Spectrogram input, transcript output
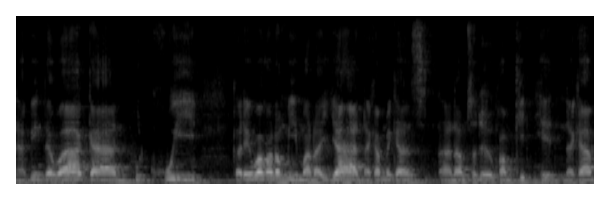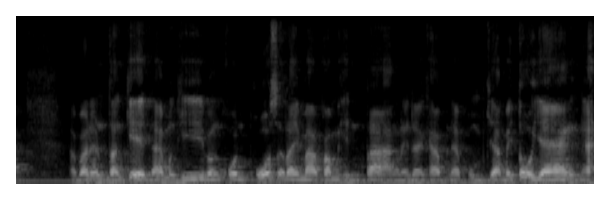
นะเพียงแต่ว่าการพูดคุย ก็เรียกว่าก็ต้องมีมารยาทนะครับในการอ่านำเสนอความคิดเห็นนะครับอ่าเพราะนั้นสังเกตนะบางทีบางคนโพสอะไรมาความเห็นต่างเลยนะครับนะผมจะไม่โต้แย้งนะ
